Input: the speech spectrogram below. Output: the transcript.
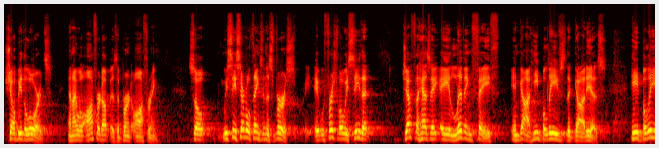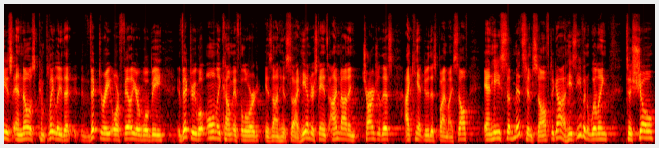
shall be the Lord's and I will offer it up as a burnt offering. So we see several things in this verse. It, first of all, we see that Jephthah has a, a living faith in God. He believes that God is. He believes and knows completely that victory or failure will be, victory will only come if the Lord is on his side. He understands I'm not in charge of this, I can't do this by myself, and he submits himself to God. He's even willing to show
